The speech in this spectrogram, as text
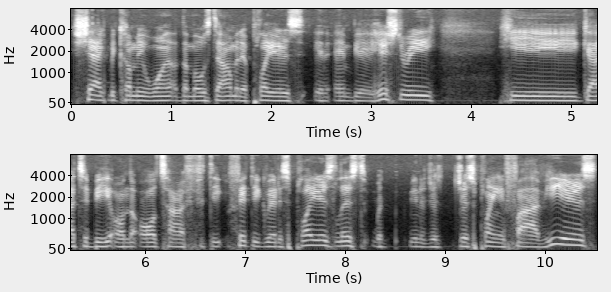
Shaq becoming one of the most dominant players in NBA history. He got to be on the all-time 50, 50 greatest players list with you know just just playing five years.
